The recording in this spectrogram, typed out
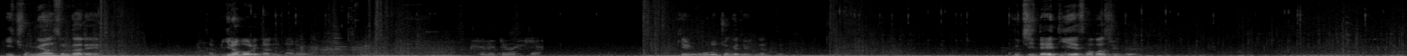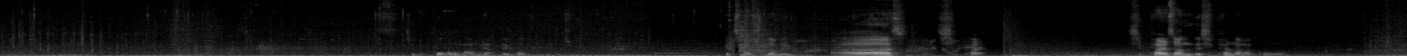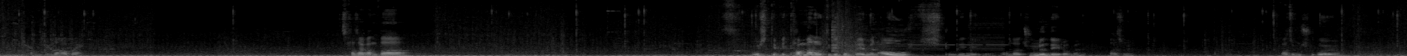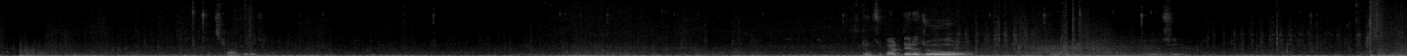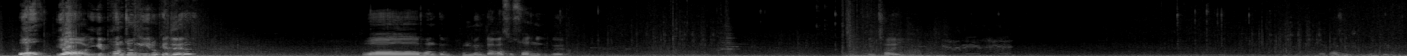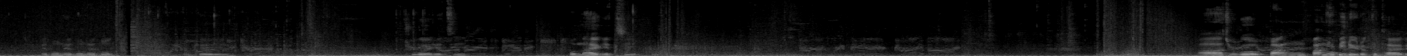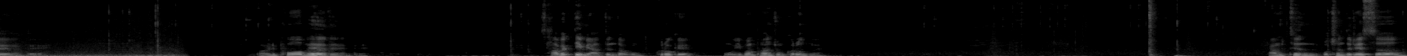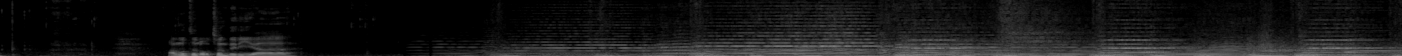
이 중요한 순간에 밀어버리다니 나를. 너무 고맙다. 길 오른쪽에도 있는데. 굳이 내 뒤에 서가지고 저 폭으로 마무리 안 될 것 같은데 그죠? 패치 맞춘다면? 아 18 18 쐈는데 18 남았고 한번 나와봐 찾아간다 50TP 탑만 어떻게 좀 빼면 아우 씨 뚫리네 이게 어, 나 죽는데 이러면? 맞으면? 맞으면 죽어요 차 안 들어지나? 수정수 빨리 때려줘 그렇지 어? 야 이게 판정이 이렇게 돼? 와 방금 분명 쏘았는데 힘 차이 나 맞으면 죽는데 해돈 해돈 해돈 오케이. 죽어야겠지? 혼나야겠지? 아 저거 빵, 빵 헤비를 이렇게 타야 되는데. 빨리 포업해야 되는데. 400댐이 안 뜬다고? 그러게. 어, 이번 판은 좀 그렇네. 아무튼 5천들이 했어 아무튼 5천들이야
